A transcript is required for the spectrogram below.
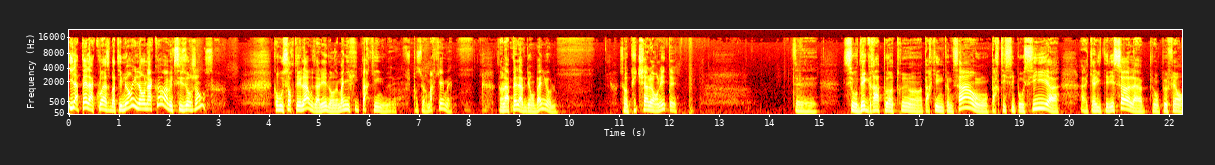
Il appelle à quoi ce bâtiment? Il est en accord avec ses urgences. Quand vous sortez là, vous allez dans un magnifique parking. Je ne pas si vous remarqué, mais c'est un appel à venir en bagnole. C'est un puits de chaleur en été. Si on dégrappe un, truc, un parking comme ça, on participe aussi à, la qualité des sols. On peut faire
